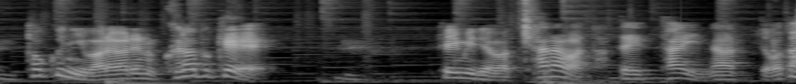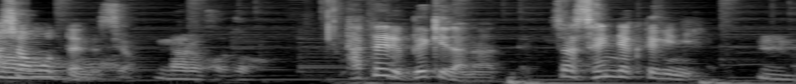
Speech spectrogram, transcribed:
うん特に我々のクラブ系っていう意味ではキャラは立てたいなって私は思ってるんですよ。なるほど。立てるべきだなって。それは戦略的に。うんうん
